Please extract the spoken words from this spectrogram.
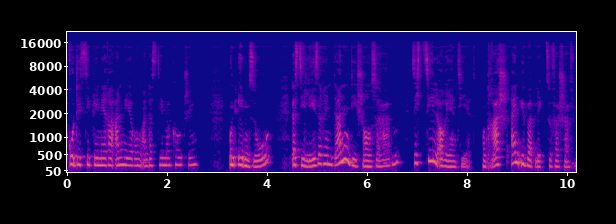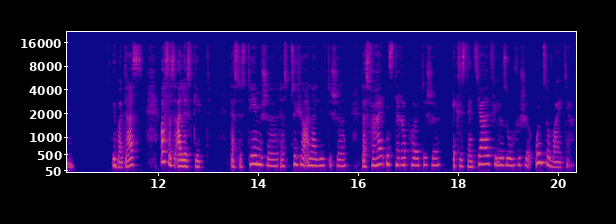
pro disziplinärer Annäherung an das Thema Coaching und ebenso dass die Leserinnen dann die Chance haben, sich zielorientiert und rasch einen Überblick zu verschaffen über das, was es alles gibt. Das Systemische, das Psychoanalytische, das Verhaltenstherapeutische, Existenzialphilosophische und so weiter.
